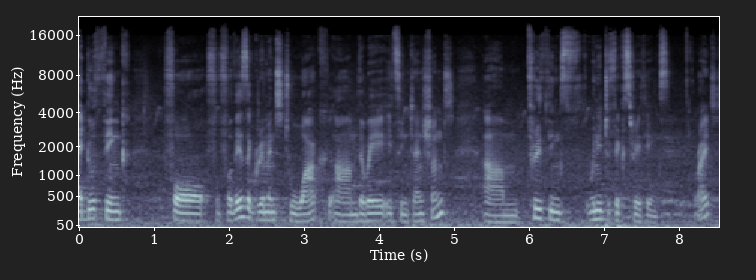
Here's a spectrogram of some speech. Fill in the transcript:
I do think for, for, for this agreement to work um, the way it's intentioned, um, three things, we need to fix three things, right?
